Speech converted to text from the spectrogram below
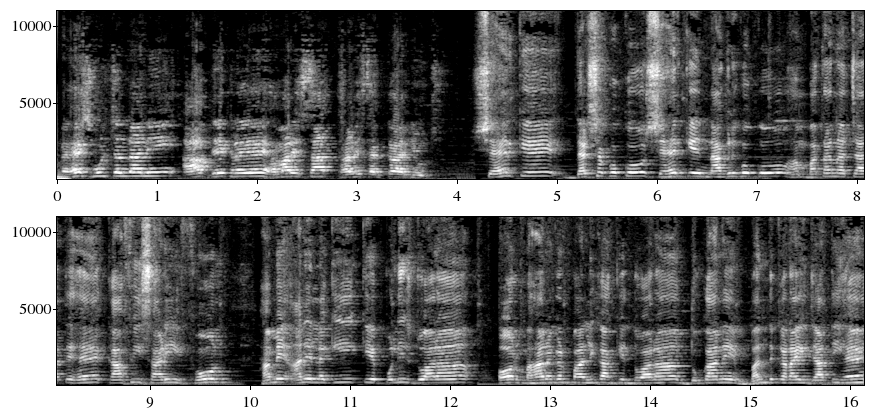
महेश मूलचंदानी, आप देख रहे हैं हमारे साथ थाने सरकार न्यूज़। शहर के दर्शकों को, शहर के नागरिकों को हम बताना चाहते हैं, काफ़ी सारी फ़ोन हमें आने लगी कि पुलिस द्वारा और महानगर पालिका के द्वारा दुकानें बंद कराई जाती है।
